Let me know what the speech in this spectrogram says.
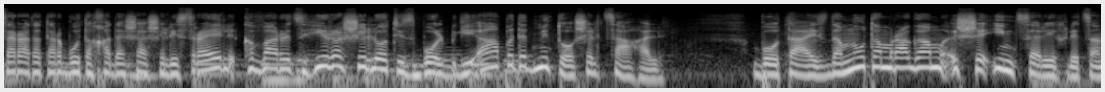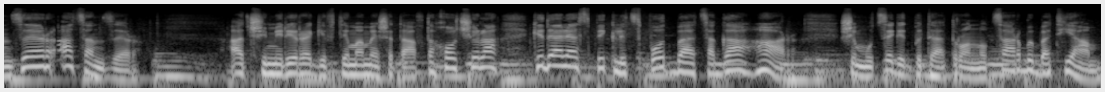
שרת התרבות החדשה של ישראל כבר הצהירה שלא תסבול פגיעה בתדמיתו של צה"ל. באותה הזדמנות אמרה גם שאם צריך לצנזר, אצנזר. עד שמירי רגב תממש את ההבטחות שלה, כדאי להספיק לצפות בהצגה הר, שמוצגת בתיאטרון נוצר בבת ים.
